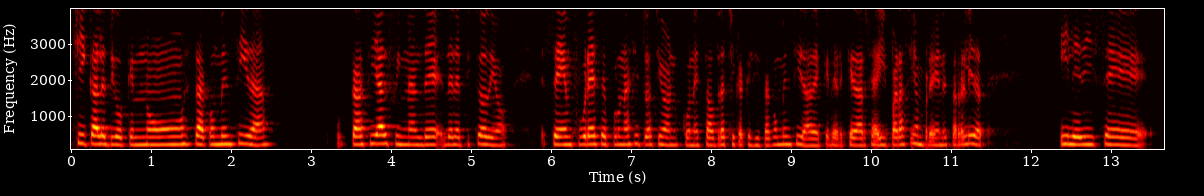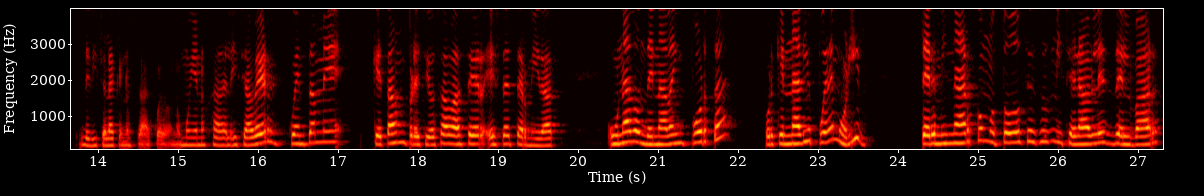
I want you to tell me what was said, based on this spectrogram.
chica, les digo que no está convencida, casi al final del episodio, se enfurece por una situación con esta otra chica que sí está convencida de querer quedarse ahí para siempre en esta realidad. Y le dice, le dice a la que no está de acuerdo, ¿no? Muy enojada, le dice, a ver, cuéntame qué tan preciosa va a ser esta eternidad. Una donde nada importa, porque nadie puede morir. Terminar como todos esos miserables del bar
